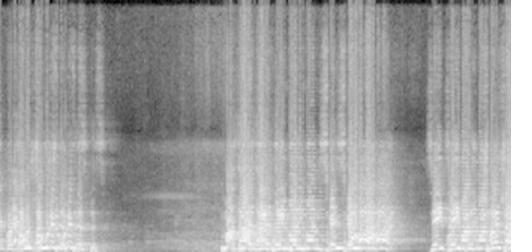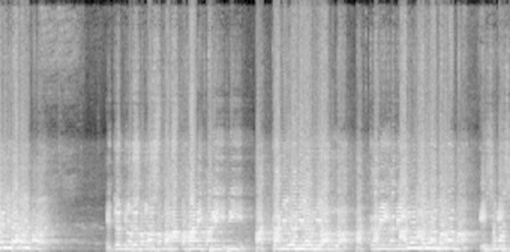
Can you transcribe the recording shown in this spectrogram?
একবার ধ্বংস করে ফেলতেছে। মাজার যে পরিমাণ হয় যেই পরিমাণ শয়তানি হয় এজন্য সমস্ত হাক্কানি পীর হাক্কানি ওলি আল্লাহ হাক্কানি আলেম এই সমস্ত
